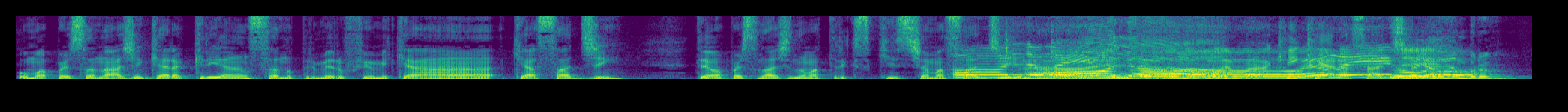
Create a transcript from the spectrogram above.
uma personagem que era criança no primeiro filme, que é a, que é a Sadi. Tem uma personagem no Matrix que se chama Sadi. Olha, Eu não vou lembrar. Quem que era essa lembro. Eu lembro.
